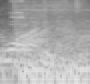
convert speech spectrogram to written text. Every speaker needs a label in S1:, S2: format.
S1: one.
